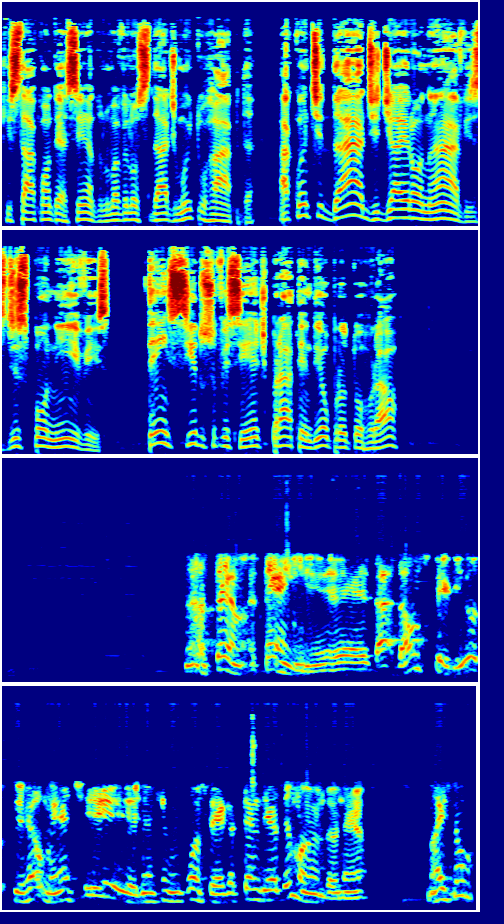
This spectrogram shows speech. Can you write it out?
que está acontecendo numa velocidade muito rápida, a quantidade de aeronaves disponíveis tem sido suficiente para atender o produtor rural? Não, tem, tem. É, dá, dá, uns períodos que realmente a gente não consegue atender a demanda, né? Mas são,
